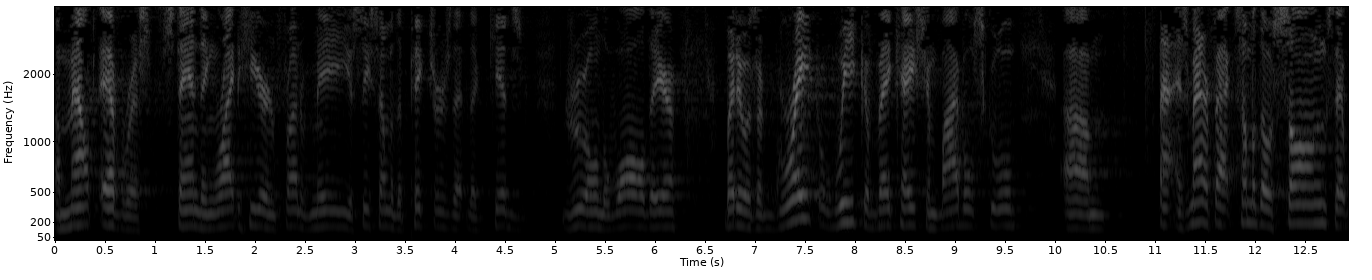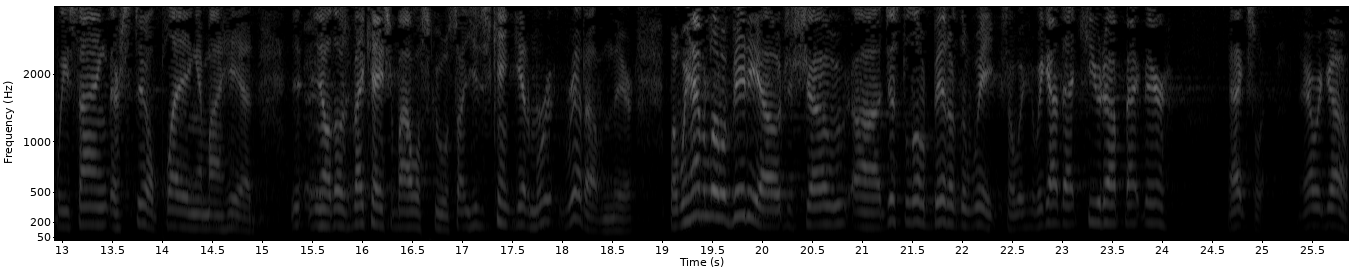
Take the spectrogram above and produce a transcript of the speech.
a Mount Everest standing right here in front of me. You see some of the pictures that the kids drew on the wall there. But it was a great week of vacation Bible school. Um, as a matter of fact, some of those songs that we sang, they're still playing in my head. You know, those vacation Bible school So you just can't get them rid of them there. But we have a little video to show uh, just a little bit of the week. So we, we got that queued up back there? Excellent. There we go.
